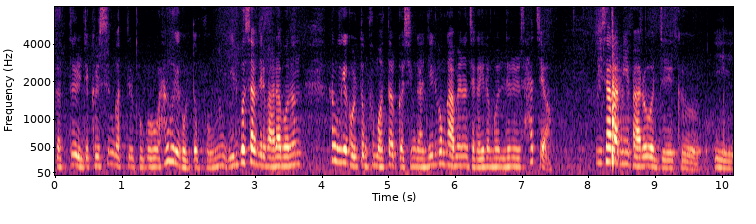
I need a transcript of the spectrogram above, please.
것들 이제 글 쓴 것들 보고 한국의 골동품 일본 사람들이 바라보는 한국의 골동품 어떨 것인가. 일본 가면은 제가 이런 걸 늘 사죠. 이 사람이 바로 이제 그, 이,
